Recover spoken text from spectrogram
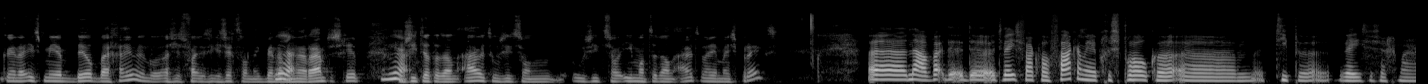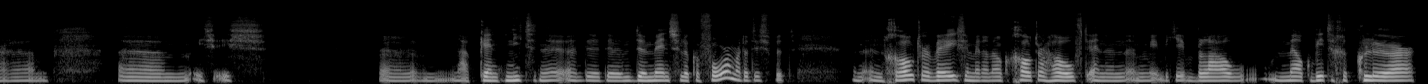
Kun je daar iets meer beeld bij geven? Als je, van, je zegt van ik ben dan Ja. in een ruimteschip, ja. hoe ziet dat er dan uit? Hoe ziet, zo'n, hoe ziet zo iemand er dan uit waar je mee spreekt? Eh, nou, de, de, het wezen waar ik wel vaker mee heb gesproken, ehm, type wezen, zeg maar, ehm, ehm, is, is nou, kent niet de, de, de, de menselijke vorm, maar dat is het, een, een groter wezen met dan ook een groter hoofd en een, een beetje blauw, melkwittige kleur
